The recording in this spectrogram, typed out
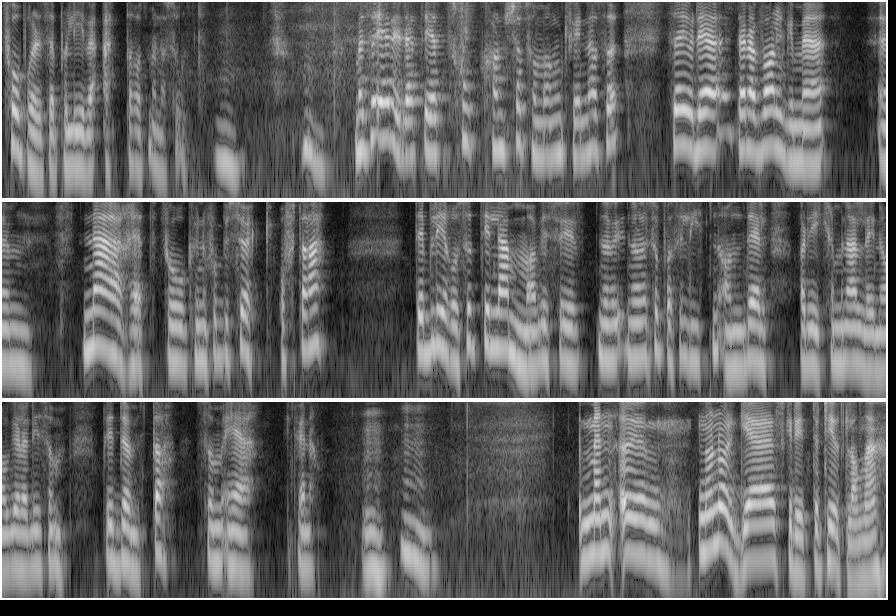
forberede seg på livet etter at man har sont. Mm. Men så er det dette Jeg tror kanskje at for mange kvinner så, så er jo det det der valget med um, nærhet for å kunne få besøk oftere det blir også et dilemma hvis vi, når, vi, når det er såpass liten andel av de kriminelle i Norge, eller de som blir dømt, da, som er kvinner. Mm. Mm. Men øh, når Norge skryter til utlandet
